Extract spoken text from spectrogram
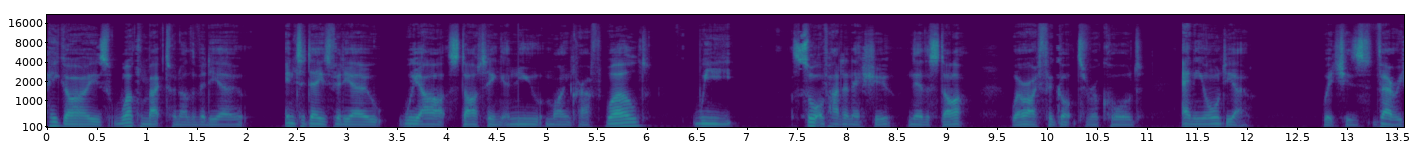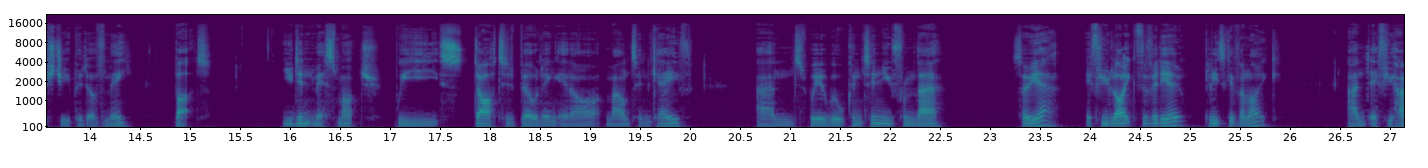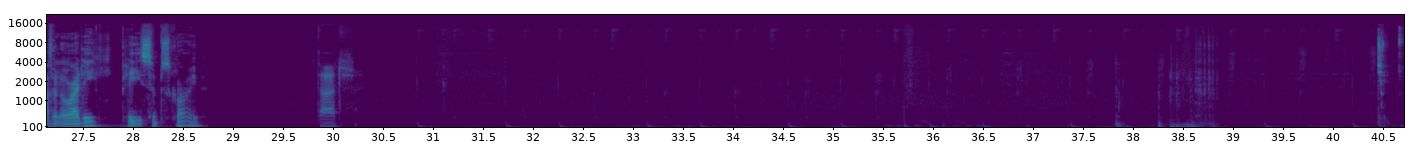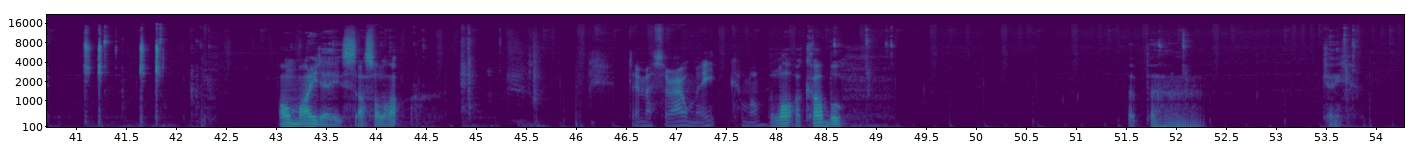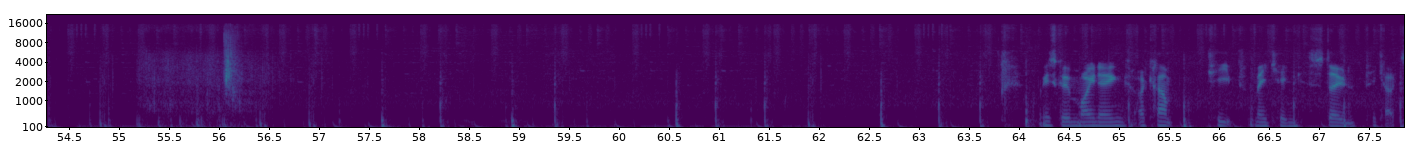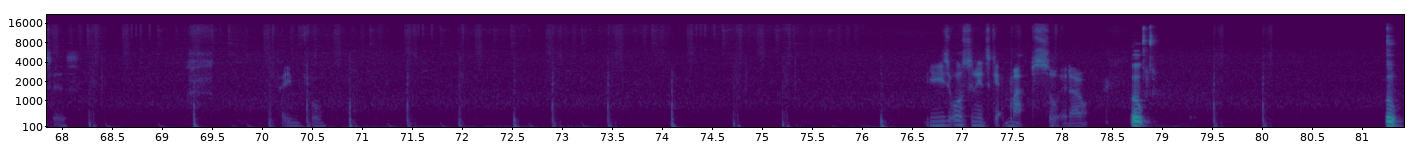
Hey guys, welcome back to another video. In today's video, we are starting a new Minecraft world. We sort of had an issue near the start where I forgot to record any audio, which is very stupid of me, but you didn't miss much. We started building in our mountain cave and we will continue from there. So yeah, if you like the video, please give a like. And if you haven't already, please subscribe. Oh my days, that's a lot. Don't mess around, mate. Come on. A lot of cobble. Okay. To go mining. I can't keep making stone pickaxes. You also need to get maps sorted out. Oh. Oop.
